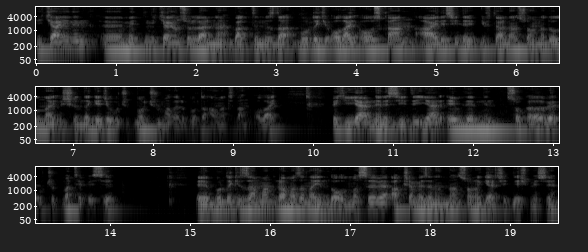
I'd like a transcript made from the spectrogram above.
Hikayenin e, metnin hikaye unsurlarına baktığımızda buradaki olay Oğuz Kağan'ın ailesiyle iftardan sonra Dolunay ışığında gece uçurtma uçurmaları burada anlatılan olay. Peki yer neresiydi? Yer evlerinin sokağı ve uçurtma tepesi. E, buradaki zaman Ramazan ayında olması ve akşam ezanından sonra gerçekleşmesi.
